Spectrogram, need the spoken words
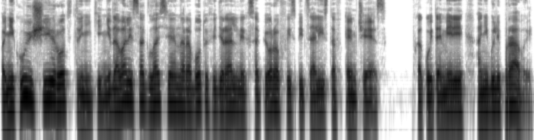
Паникующие родственники не давали согласия на работу федеральных саперов и специалистов МЧС. В какой-то мере они были правы.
